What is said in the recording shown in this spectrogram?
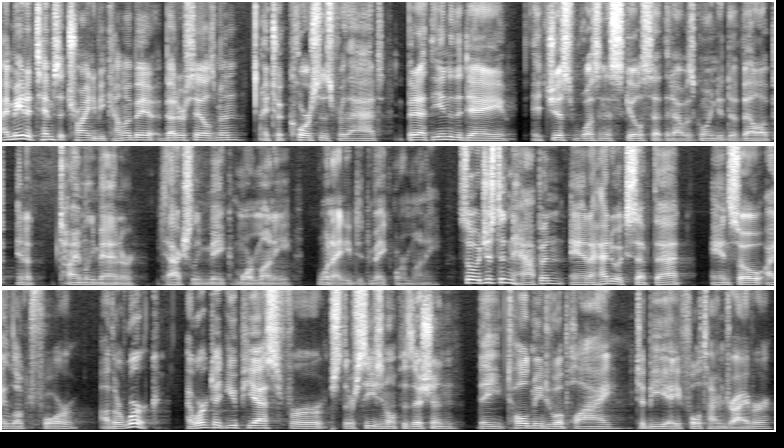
I made attempts at trying to become a better salesman. I took courses for that. But at the end of the day, it just wasn't a skill set that I was going to develop in a timely manner to actually make more money when I needed to make more money. So it just didn't happen. And I had to accept that. And so I looked for other work. I worked at UPS for their seasonal position. They told me to apply to be a full time driver.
